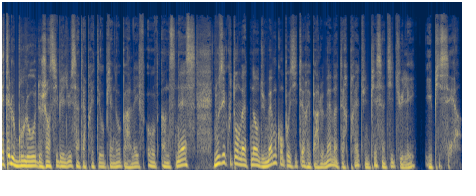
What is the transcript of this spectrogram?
C'était le boulot de Jean Sibelius interprété au piano par Leif Ove Hansness. Nous écoutons maintenant du même compositeur et par le même interprète une pièce intitulée Épicéa.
